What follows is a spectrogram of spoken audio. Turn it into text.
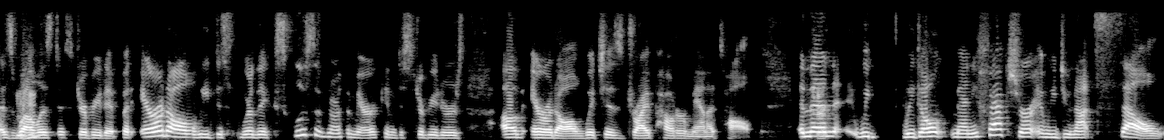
as well mm-hmm. as distribute it. But Aridol, we dis- we're the exclusive North American distributors of Aridol, which is dry powder mannitol. And then sure. we we don't manufacture and we do not sell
